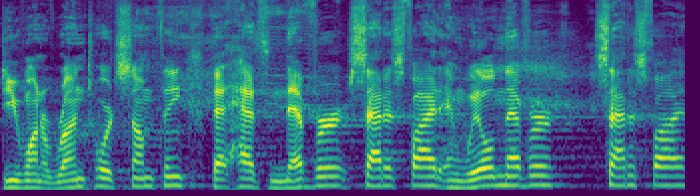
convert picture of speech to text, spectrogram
Do you want to run towards something that has never satisfied and will never satisfy?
